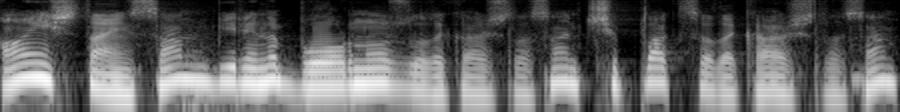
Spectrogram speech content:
Einstein'san birini bornozla da karşılasan, çıplaksa da karşılasan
